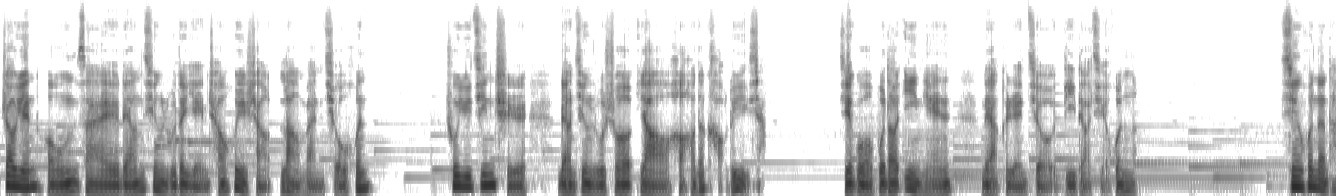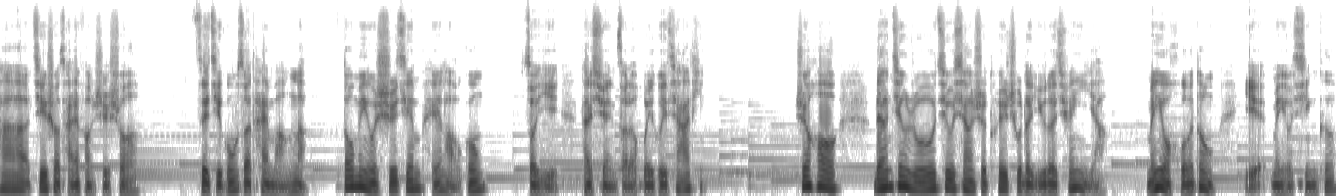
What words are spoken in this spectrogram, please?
赵元同在梁静茹的演唱会上浪漫求婚。出于矜持，梁静茹说要好好的考虑一下。结果不到一年，两个人就低调结婚了。新婚的她接受采访时说，自己工作太忙了，都没有时间陪老公，所以她选择了回归家庭。之后，梁静茹就像是退出了娱乐圈一样，没有活动，也没有新歌。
